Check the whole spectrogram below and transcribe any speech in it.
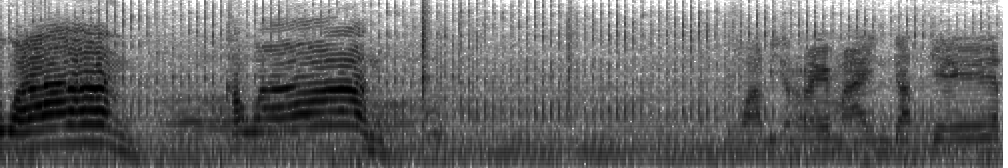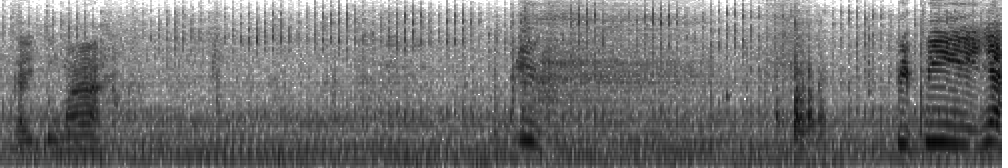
kawan. Kawan. Wah di rem aing gadget kayak itu mah. Ih. pipinya.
